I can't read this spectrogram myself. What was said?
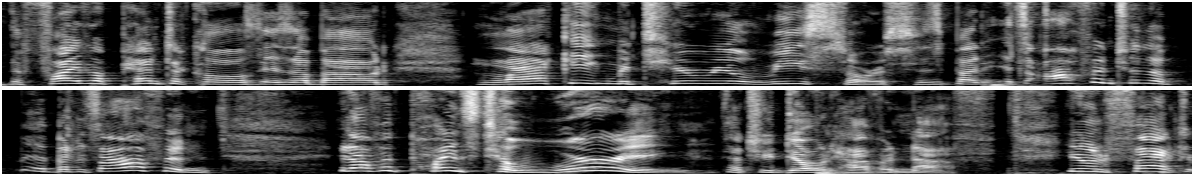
the Five of Pentacles is about lacking material resources, but it's often to the but it's often it often points to worrying that you don't have enough. You know, in fact,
